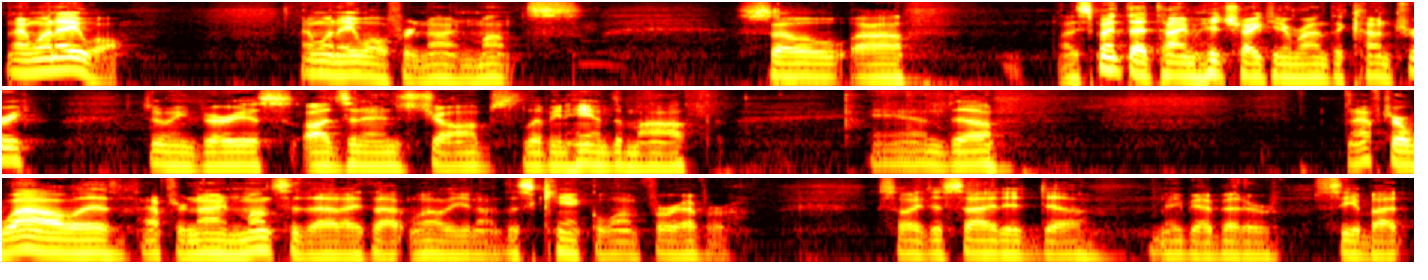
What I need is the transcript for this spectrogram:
And I went AWOL. I went AWOL for nine months. So uh, I spent that time hitchhiking around the country, doing various odds and ends jobs, living hand to mouth. And uh, after a while, uh, after nine months of that, I thought, well, you know, this can't go on forever. So I decided uh, maybe I better see about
